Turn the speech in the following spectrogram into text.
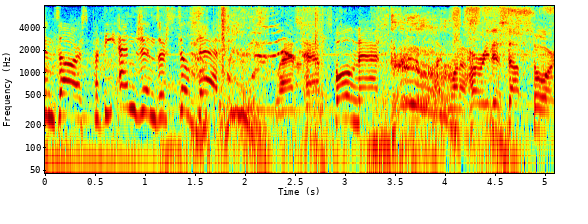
station's ours, but the engines are still dead. Last half full, Nat. I want to hurry this up, Thor.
